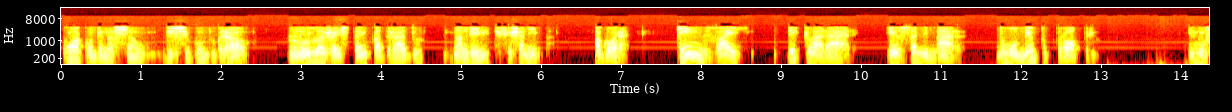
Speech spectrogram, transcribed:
Com a condenação de segundo grau, Lula já está enquadrado na lei de ficha limpa. Agora, quem vai declarar, examinar no momento próprio e nos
